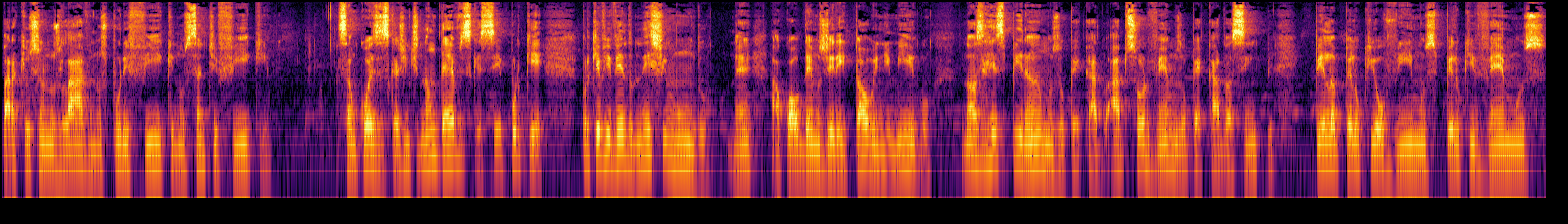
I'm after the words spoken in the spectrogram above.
para que o Senhor nos lave, nos purifique, nos santifique. São coisas que a gente não deve esquecer. Por quê? Porque vivendo neste mundo, né, ao qual demos direito ao inimigo, nós respiramos o pecado, absorvemos o pecado assim pela, pelo que ouvimos, pelo que vemos,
